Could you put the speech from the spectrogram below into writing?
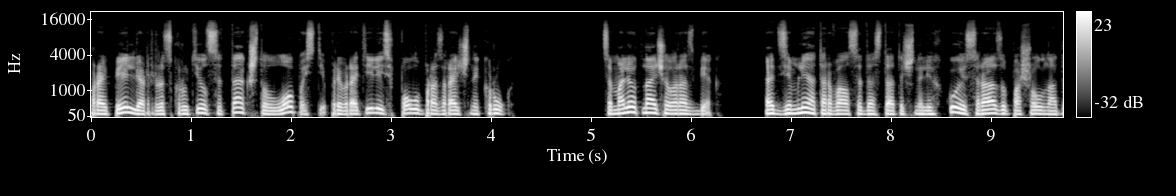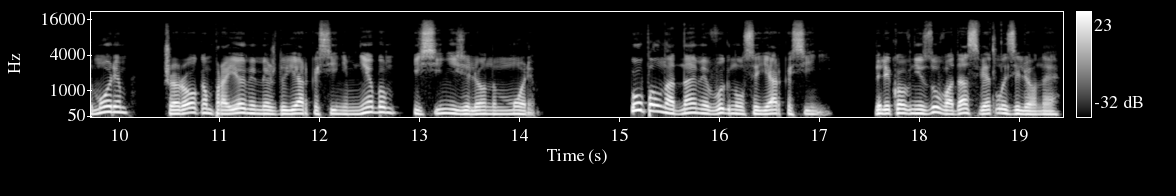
пропеллер раскрутился так, что лопасти превратились в полупрозрачный круг. Самолет начал разбег. От земли оторвался достаточно легко и сразу пошел над морем, в широком проеме между ярко-синим небом и сине-зеленым морем. Купол над нами выгнулся ярко-синий. Далеко внизу вода светло-зеленая.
